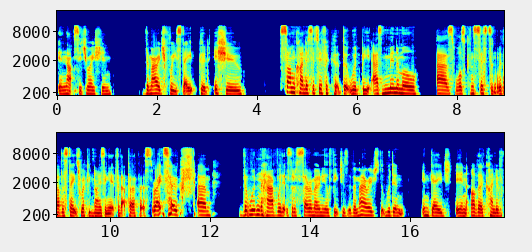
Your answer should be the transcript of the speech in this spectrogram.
in that situation, the marriage free state could issue some kind of certificate that would be as minimal as was consistent with other states recognizing it for that purpose, right? So um, that wouldn't have with it sort of ceremonial features of a marriage, that wouldn't engage in other kind of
